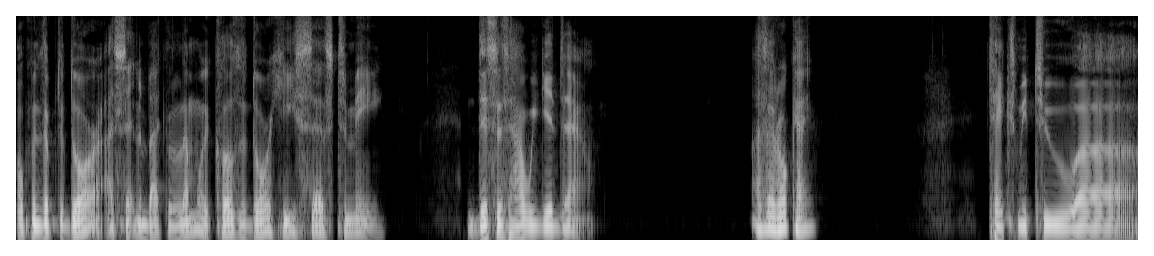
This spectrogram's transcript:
Opens up the door. I sit in the back of the limo. He closes the door. He says to me, This is how we get down. I said, Okay. Takes me to uh,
